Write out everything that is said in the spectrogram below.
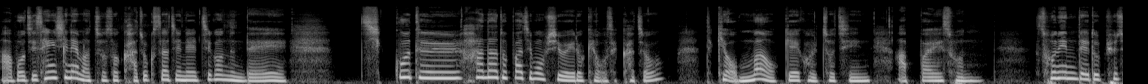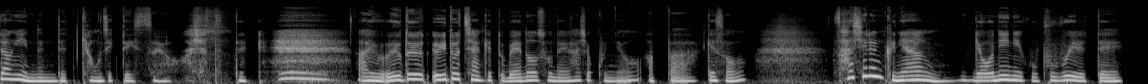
아버지 생신에 맞춰서 가족 사진을 찍었는데, 식구들 하나도 빠짐없이 왜 이렇게 어색하죠? 특히 엄마 어깨에 걸쳐진 아빠의 손. 손인데도 표정이 있는 듯 경직돼 있어요. 하셨는데. 아유, 의도, 의도치 않게 또 매너 손을 하셨군요. 아빠께서. 사실은 그냥 연인이고 부부일 때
